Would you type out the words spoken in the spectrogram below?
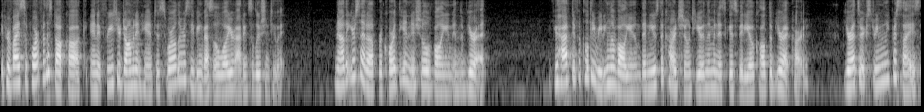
It provides support for the stopcock and it frees your dominant hand to swirl the receiving vessel while you're adding solution to it. Now that you're set up, record the initial volume in the burette. If you have difficulty reading the volume, then use the card shown to you in the meniscus video called the burette card. Burettes are extremely precise,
